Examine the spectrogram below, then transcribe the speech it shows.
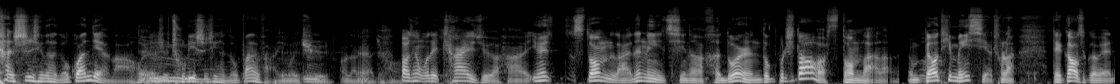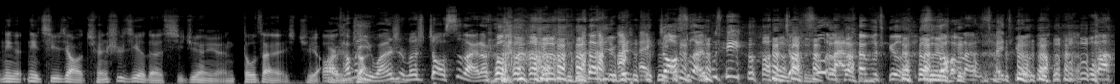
看事情的很多观点吧，或者是处理事情很多办法，因为去澳大利亚之后。抱歉，我得插一句哈，因为 Storm 来的那一期呢，很多人都不知道 Storm 来了，我们标题没写出来，得告诉各位，那个那期叫《全世界的喜剧演员都在去二哦，他们以为什么是赵四来了是吧？以为是赵四来不听，赵四来了还不听，Storm 来我才听。哇，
